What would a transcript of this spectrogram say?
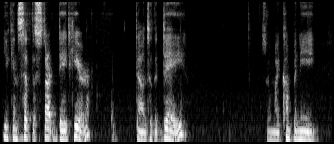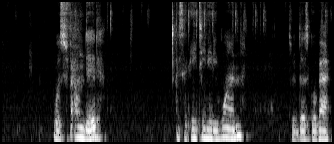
you can set the start date here down to the day. So my company was founded, I said 1881, so it does go back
